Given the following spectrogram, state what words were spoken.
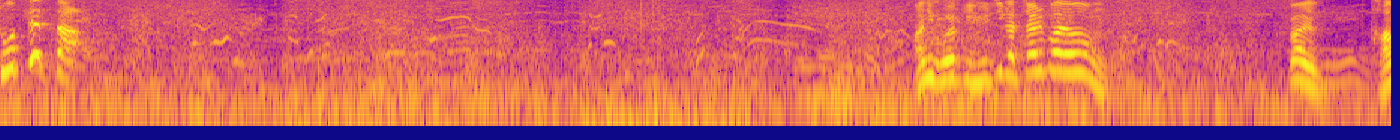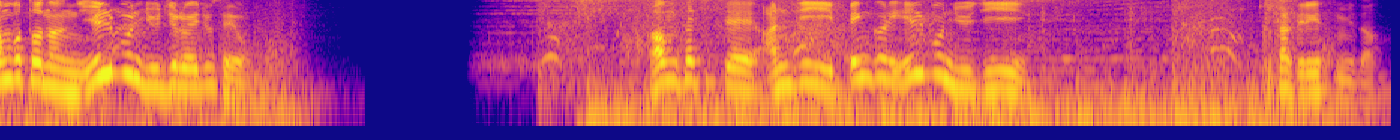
좋됐다! 아니 왜 이렇게 유지가 짧아요? 빨리 다음부터는 1분 유지로 해주세요. 다음 패치 때 안디 뺑글이 1분 유지 부탁드리겠습니다.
